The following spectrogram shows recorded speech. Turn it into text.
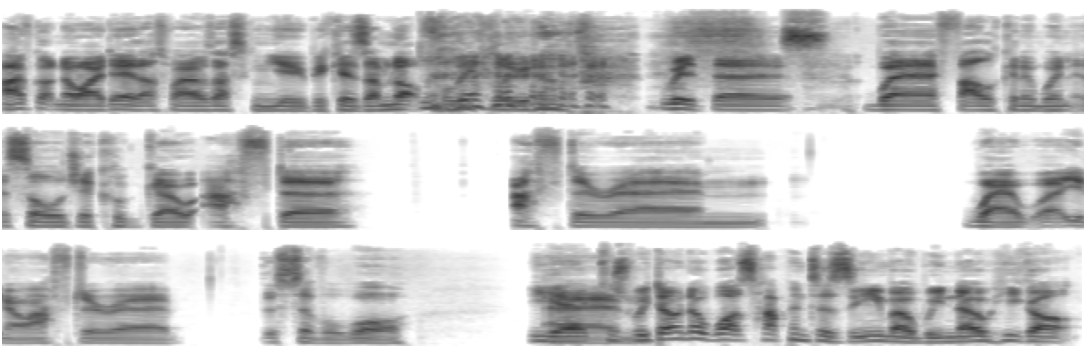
I've got no idea. That's why I was asking you because I'm not fully clued up with uh, where Falcon and Winter Soldier could go after after um where, where you know after uh, the Civil War. Yeah, because Um, we don't know what's happened to Zemo. We know he got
